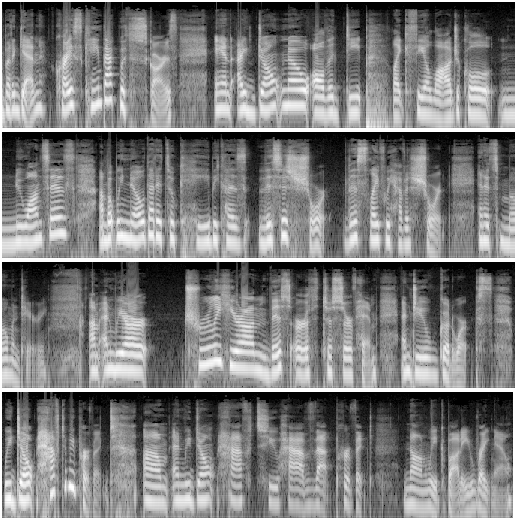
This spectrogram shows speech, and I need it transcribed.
but again, Christ came back with scars. And I don't know all the deep, like, theological nuances, um, but we know that it's okay because this is short. This life we have is short and it's momentary. Um, and we are truly here on this earth to serve Him and do good works. We don't have to be perfect, um, and we don't have to have that perfect non weak body right now.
